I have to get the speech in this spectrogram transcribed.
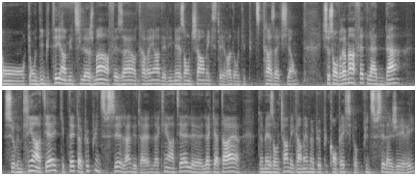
ont, qui ont, débuté en multilogement en faisant, en travaillant dans des maisons de chambre, etc., donc des petites transactions, qui se sont vraiment faites là-dedans sur une clientèle qui est peut-être un peu plus difficile. Hein, la, clientèle euh, locataire de maison de chambre est quand même un peu plus complexe, et plus difficile à gérer.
